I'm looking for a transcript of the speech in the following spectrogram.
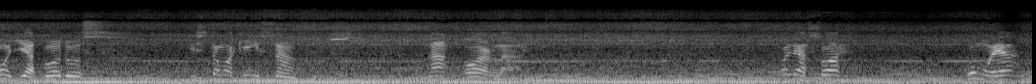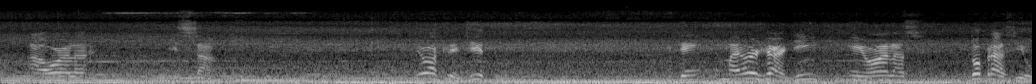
Bom dia a todos. Estamos aqui em Santos, na Orla. Olha só como é a Orla de Santos. Eu acredito que tem o maior jardim em orlas do Brasil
